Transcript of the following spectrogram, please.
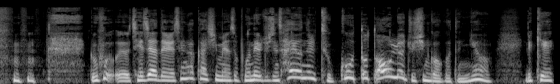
그 제자들 생각하시면서 보내주신 사연을 듣고 또 떠올려 주신 거거든요. 이렇게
